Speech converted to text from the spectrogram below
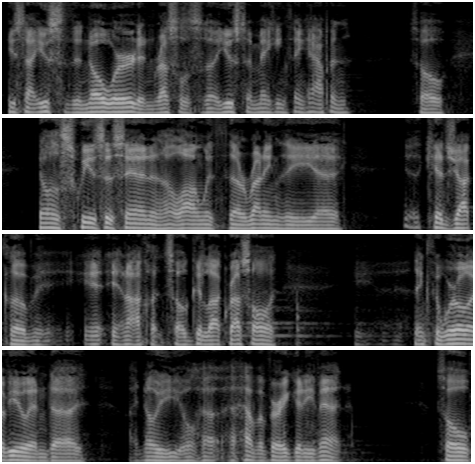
he's not used to the no word, and Russell's uh, used to making things happen. So he'll squeeze this in, along with uh, running the uh, kids yacht club in, in Auckland. So good luck, Russell. Think the world of you, and uh, I know you'll ha- have a very good event. So,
